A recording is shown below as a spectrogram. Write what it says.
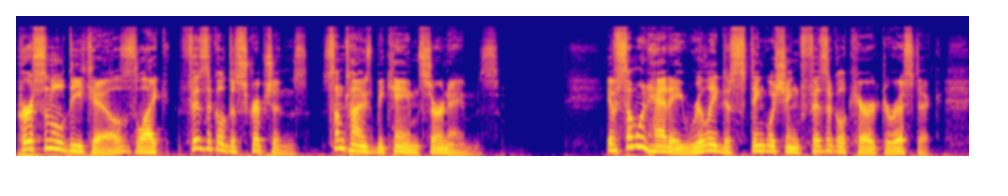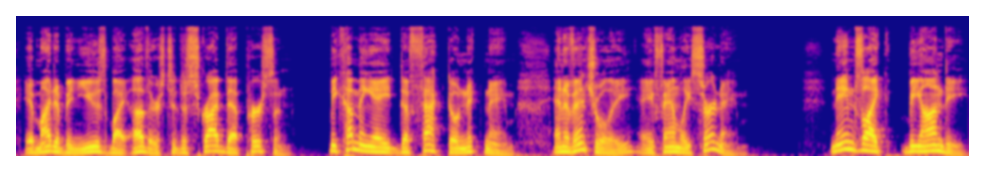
Personal details like physical descriptions sometimes became surnames. If someone had a really distinguishing physical characteristic, it might have been used by others to describe that person, becoming a de facto nickname and eventually a family surname. Names like Biondi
